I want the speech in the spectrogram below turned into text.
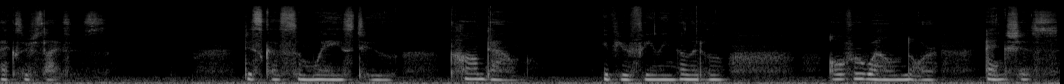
exercises. Discuss some ways to calm down if you're feeling a little overwhelmed or anxious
